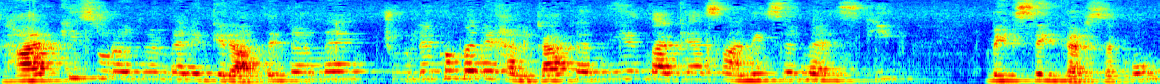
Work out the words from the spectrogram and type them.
धार की सूरत में मैंने गिराते जाना है। चूल्हे को मैंने हल्का कर दिया ताकि आसानी से मैं इसकी मिक्सिंग कर सकूँ।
